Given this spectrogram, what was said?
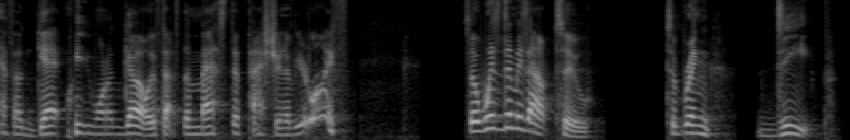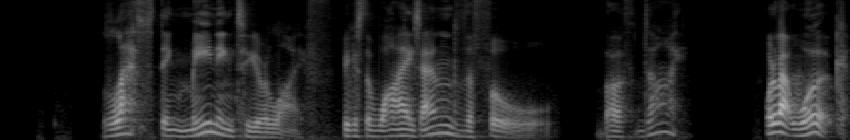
never get where you want to go if that's the master passion of your life. So, wisdom is out to, to bring deep, lasting meaning to your life because the wise and the fool both die. What about work?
